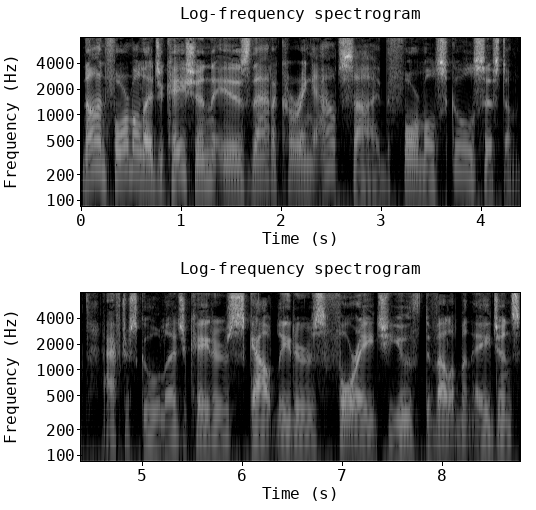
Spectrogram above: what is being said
Non formal education is that occurring outside the formal school system. After school educators, scout leaders, 4 H youth development agents,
